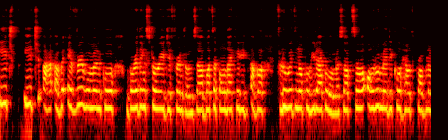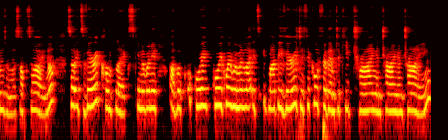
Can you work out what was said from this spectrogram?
इच इच अब एभ्री वुमेनको बर्दिङ स्टोरी डिफ्रेन्ट हुन्छ बच्चा पाउँदाखेरि अब फ्लुइड नपुगिरहेको हुनसक्छ अरू मेडिकल हेल्थ प्रब्लम्स हुनसक्छ होइन सो इट्स भेरी कम्प्लेक्स किनभने अब कोही कोही कोही वुमेनलाई it's it might be very difficult for them to keep trying and trying and trying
